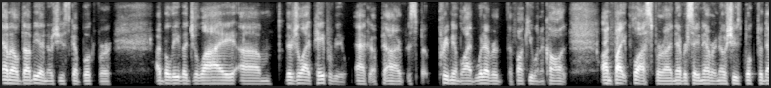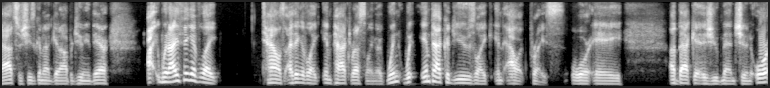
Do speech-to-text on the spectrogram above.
MLW. I know she just got booked for, I believe, a July um, their July pay per view, uh, uh premium live, whatever the fuck you want to call it, on FITE Plus for uh, Never Say Never. No, she was booked for that, so she's gonna get opportunity there. I, when I think of like talents, I think of like Impact Wrestling. Like when, when Impact could use like an Alec Price or a a Becca, as you mentioned, or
